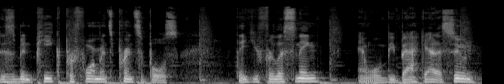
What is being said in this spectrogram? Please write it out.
this has been Peak Performance Principles. Thank you for listening, and we'll be back at it soon.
